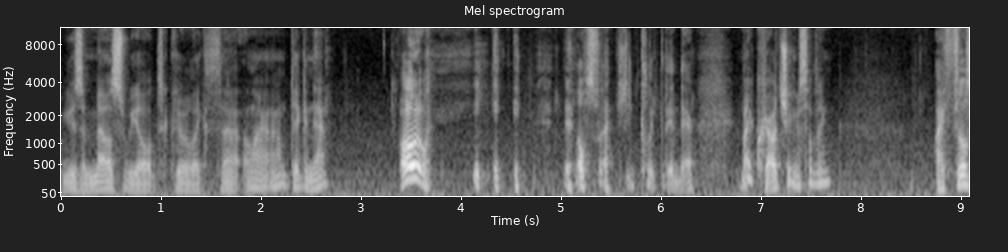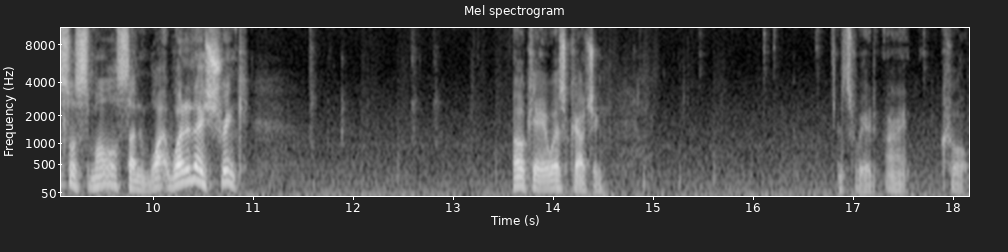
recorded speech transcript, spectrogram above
use a mouse wheel to go like that. Oh, I'm digging that. Oh! it helps actually click it in there. Am I crouching or something? I feel so small, son. Why, why did I shrink? Okay, I was crouching. That's weird. All right, cool.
